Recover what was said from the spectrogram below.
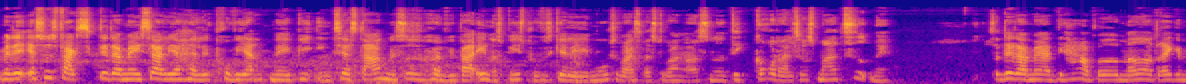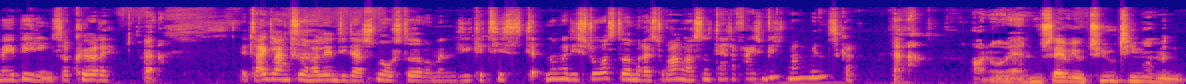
Men det, jeg synes faktisk, det der med især lige at have lidt proviant med i bilen, til at starte med, så holdt vi bare ind og spiste på forskellige motorvejsrestauranter og sådan noget. Det går der altså også meget tid med. Så det der med, at vi har både mad og drikke med i bilen, så kører det. Ja. Det tager ikke lang tid at holde ind de der små steder, hvor man lige kan tisse. Nogle af de store steder med restauranter og sådan der er der faktisk vildt mange mennesker. Og nu, ja, nu sagde vi jo 20 timer, men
